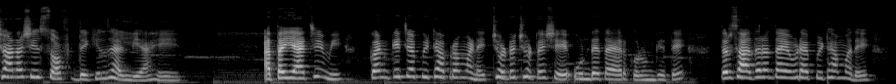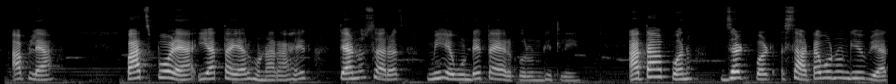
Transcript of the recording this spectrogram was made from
छान अशी सॉफ्ट देखील झालेली आहे. आता याचे मी कणकेच्या पिठाप्रमाणे छोटे छोटेसे उंडे तयार करून घेते. तर साधारणतः एवढ्या पिठामध्ये आपल्या पाच पोळ्या या तयार होणार आहेत. त्यानुसारच मी हे उंडे तयार करून घेतले. आता आपण झटपट साठा बनवून घेऊयात.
